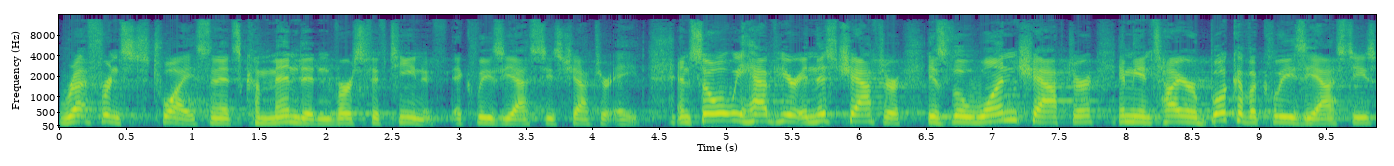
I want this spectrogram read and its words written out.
referenced twice, and it's commended in verse 15 of Ecclesiastes chapter 8. And so, what we have here in this chapter is the one chapter in the entire book of Ecclesiastes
